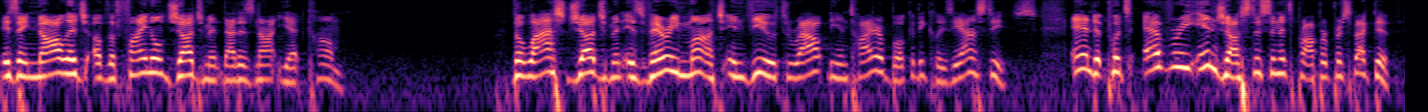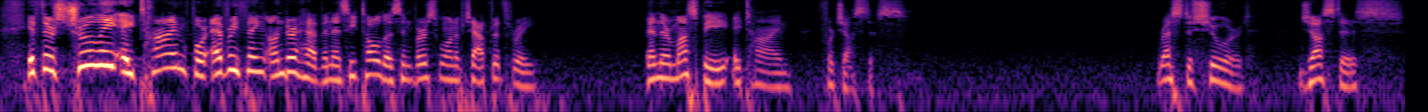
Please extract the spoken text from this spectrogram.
is a knowledge of the final judgment that has not yet come the last judgment is very much in view throughout the entire book of Ecclesiastes. And it puts every injustice in its proper perspective. If there's truly a time for everything under heaven, as he told us in verse 1 of chapter 3, then there must be a time for justice. rest assured, justice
